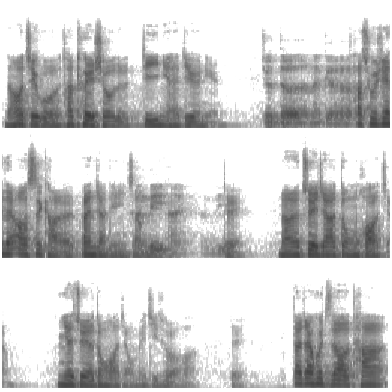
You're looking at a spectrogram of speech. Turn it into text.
然后结果他退休的第一年还第二年，就得了那个，他出现在奥斯卡的颁奖典礼上，很厉害，很厉害，对，拿了最佳动画奖，应该最佳动画奖，我没记错的话，对，大家会知道他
